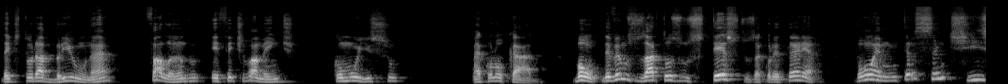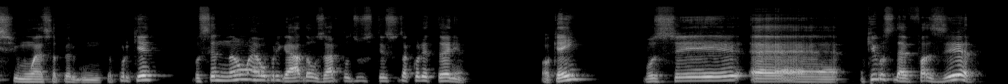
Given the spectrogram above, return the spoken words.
da editora Abril, né? Falando efetivamente como isso é colocado. Bom, devemos usar todos os textos da coletânea? Bom, é interessantíssimo essa pergunta, porque você não é obrigado a usar todos os textos da coletânea, ok? Você, é... o que você deve fazer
